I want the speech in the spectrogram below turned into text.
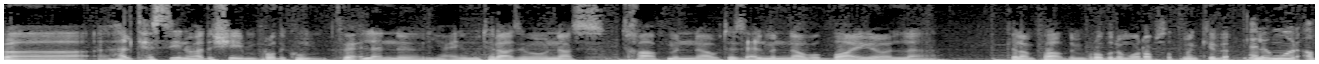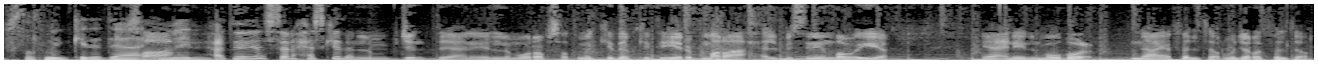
فهل تحسين إنه هذا الشيء المفروض يكون فعلا يعني متلازمة والناس تخاف منه وتزعل منه وتضايق ولا؟ كلام فاضي المفروض الأمور أبسط من كذا. الأمور أبسط من كذا صح؟ دائما. حتى yes أنا أحس كذا بجد يعني الأمور أبسط من كذا بكثير بمراحل بسنين ضوئية. يعني الموضوع نهايه فلتر مجرد فلتر.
